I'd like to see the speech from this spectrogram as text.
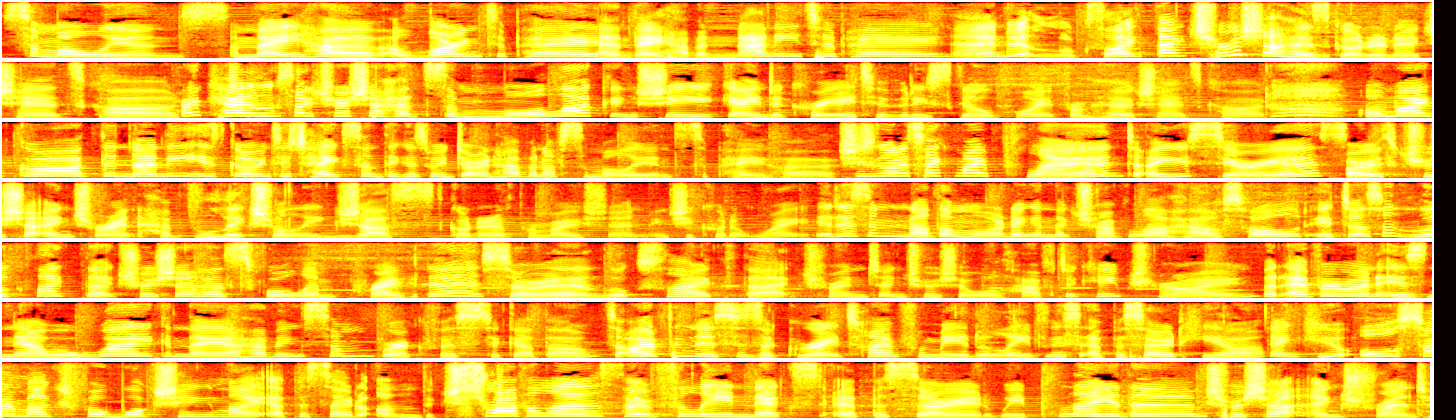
simoleons and they have a loan to pay and they have a nanny to pay and it looks like that Trisha has gotten a chance card. Okay, looks like Trisha had some more luck and she gained a creativity skill point from her chance card. oh my god, the nanny is going to take something because we don't have enough simoleons to pay her. She's going to take my plant. Are you serious? Both Trisha and Trent have literally just gotten a promotion and she couldn't wait. It is another morning in the traveler household. It doesn't look like the Trisha has fallen pregnant, so it looks like that Trent and Trisha will have to keep trying. But everyone is now awake and they are having some breakfast together. So I think this is a great time for me to leave this episode here. Thank you all so much for watching my episode on the Travelers. Hopefully next episode we play them. Trisha and Trent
